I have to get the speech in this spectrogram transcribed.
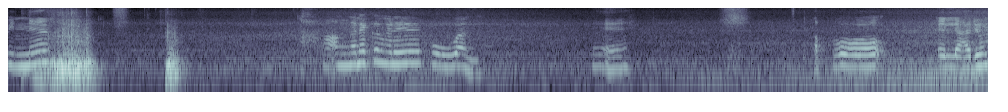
പിന്നെ അങ്ങനെയൊക്കെ അങ്ങനെ പോവാണ്. അപ്പോൾ എല്ലാവരും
